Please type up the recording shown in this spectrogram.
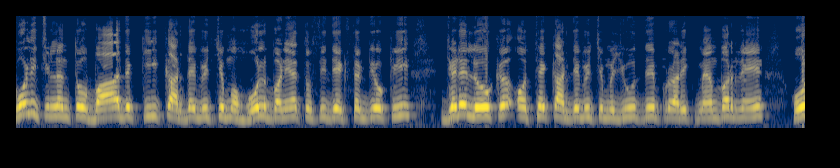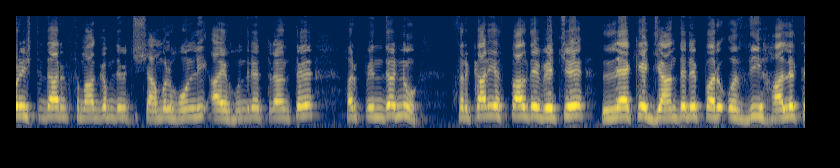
ਗੋਲੀ ਚੱਲਣ ਤੋਂ ਬਾਅਦ ਕੀ ਘਰ ਦੇ ਵਿੱਚ ਮਾਹੌਲ ਬਣਿਆ? ਤੁਸੀਂ ਦੇਖ ਸਕਦੇ ਹੋ ਕਿ ਜਿਹੜੇ ਲੋਕ ਉੱਥੇ ਘਰ ਦੇ ਵਿੱਚ ਮੌਜੂਦ ਨੇ, ਪਰਿਵਾਰਿਕ ਮੈਂਬਰ ਨੇ, ਹੋਰ ਰਿਸ਼ਤੇਦਾਰ ਸਮਾਗਮ ਦੇ ਵਿੱਚ ਸ਼ਾਮਲ ਹੋਣ ਲਈ ਆਏ ਹੁੰਦੇ ਨੇ। ਤੁਰੰਤ ਹਰਪਿੰਦਰ ਨੂੰ ਸਰਕਾਰੀ ਹਸਪਤਾਲ ਦੇ ਵਿੱਚ ਲੈ ਕੇ ਜਾਂਦੇ ਨੇ, ਪਰ ਉਸ ਦੀ ਹਾਲਤ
